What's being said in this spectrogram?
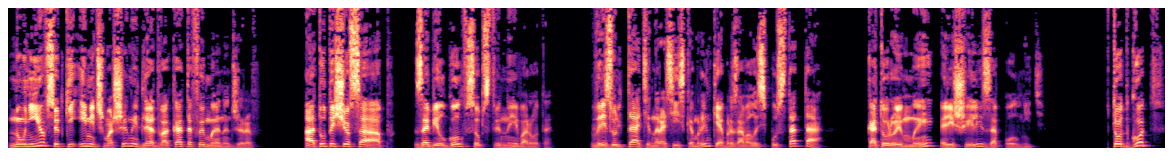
но у нее все-таки имидж машины для адвокатов и менеджеров. А тут еще Сааб забил гол в собственные ворота. В результате на российском рынке образовалась пустота, которую мы решили заполнить. В тот год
